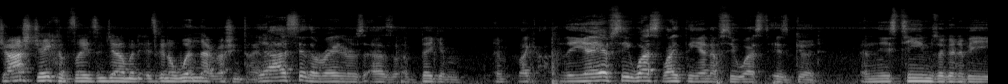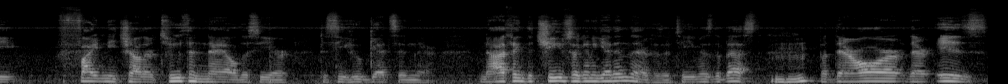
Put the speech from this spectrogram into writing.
Josh Jacobs, ladies and gentlemen, is going to win that rushing title. Yeah, I see the Raiders as a big, im- im- like the AFC West, like the NFC West, is good, and these teams are going to be fighting each other tooth and nail this year to see who gets in there. Now, I think the Chiefs are going to get in there because their team is the best, Mm-hmm. but there are there is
